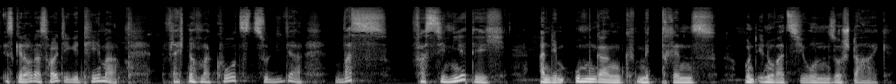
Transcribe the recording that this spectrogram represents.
ist genau das heutige Thema. Vielleicht noch mal kurz zu dir. Was fasziniert dich an dem Umgang mit Trends und Innovationen so stark?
